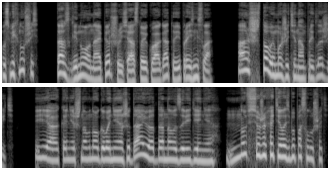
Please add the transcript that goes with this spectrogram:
Усмехнувшись, та взглянула на опершуюся о стойку Агату и произнесла. А что вы можете нам предложить? Я, конечно, многого не ожидаю от данного заведения, но все же хотелось бы послушать.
